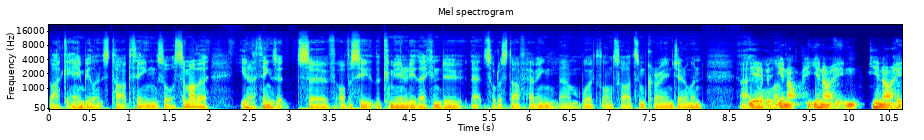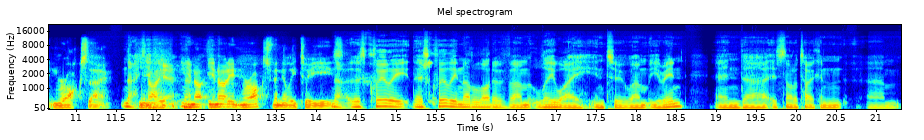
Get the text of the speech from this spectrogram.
like ambulance type things or some other you know things that serve obviously the community. They can do that sort of stuff. Having um, worked alongside some Korean gentlemen. Uh, Yeah, but you're not you're not hitting you're not hitting rocks though. No, You're not yeah, hitting, no. you're not you're not hitting rocks for nearly two years. No, there's clearly there's clearly not a lot of um, leeway into um, you're in, and uh, it's not a token um,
